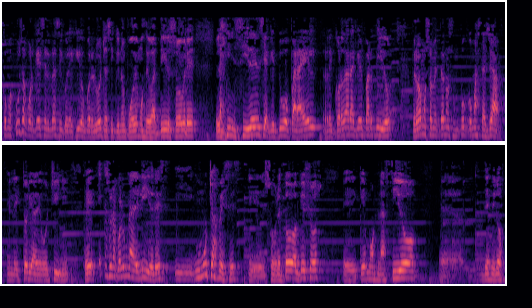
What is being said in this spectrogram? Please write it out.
como excusa porque es el clásico elegido por el Bocha, así que no podemos debatir sobre la incidencia que tuvo para él recordar aquel partido, pero vamos a meternos un poco más allá en la historia de Bocini. Eh, esta es una columna de líderes y muchas veces, eh, sobre todo aquellos eh, que hemos nacido desde los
